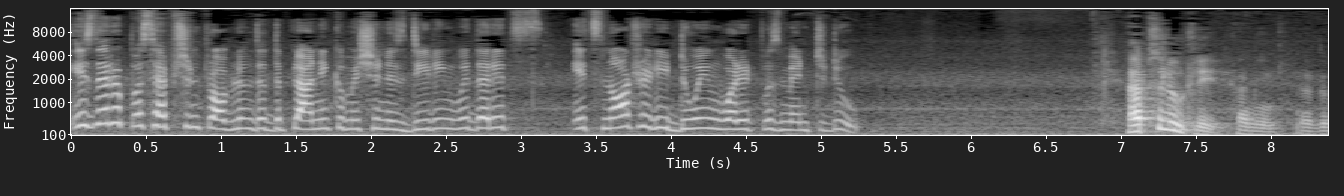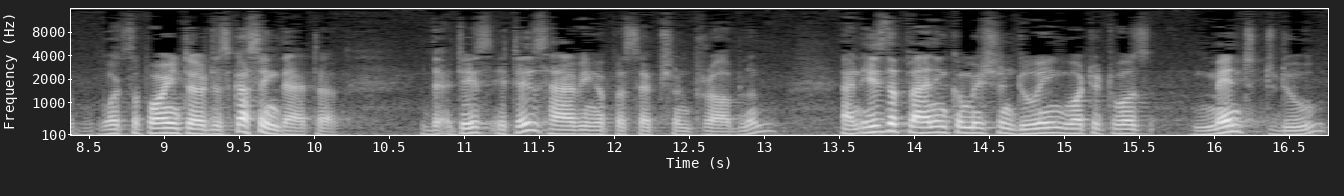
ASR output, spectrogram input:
is there a perception problem that the Planning Commission is dealing with that it's it's not really doing what it was meant to do. Absolutely. I mean, uh, what's the point of discussing that? Uh, it, is, it is having a perception problem. And is the Planning Commission doing what it was meant to do?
